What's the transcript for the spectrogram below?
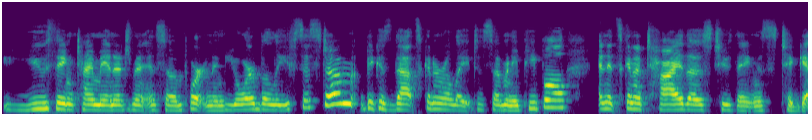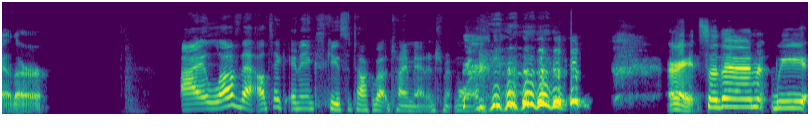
you think time management is so important in your belief system because that's going to relate to so many people and it's going to tie those two things together. I love that. I'll take any excuse to talk about time management more. All right. So then we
